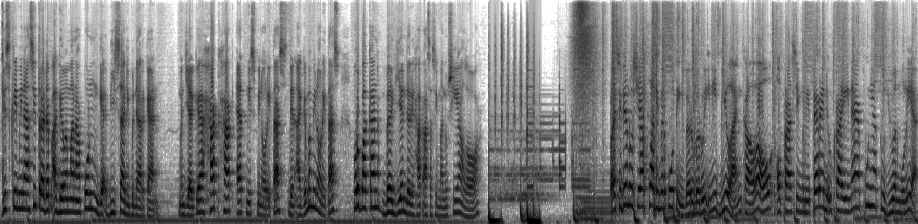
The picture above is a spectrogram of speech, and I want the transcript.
Diskriminasi terhadap agama mana pun nggak bisa dibenarkan. Menjaga hak-hak etnis minoritas dan agama minoritas merupakan bagian dari hak asasi manusia loh. Presiden Rusia Vladimir Putin baru-baru ini bilang kalau operasi militernya di Ukraina punya tujuan mulia.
